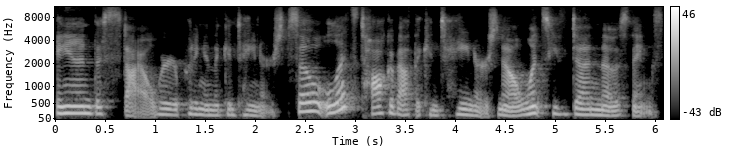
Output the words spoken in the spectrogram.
and the style where you're putting in the containers. So, let's talk about the containers now once you've done those things.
